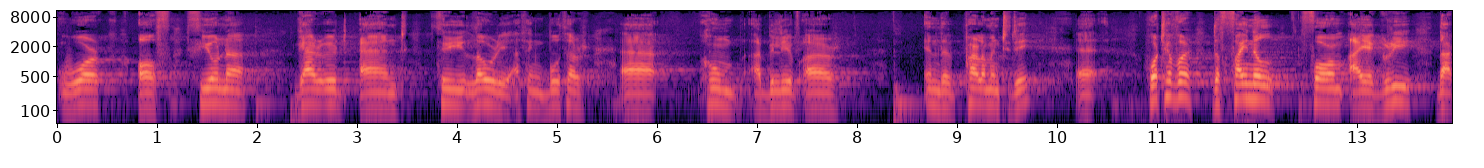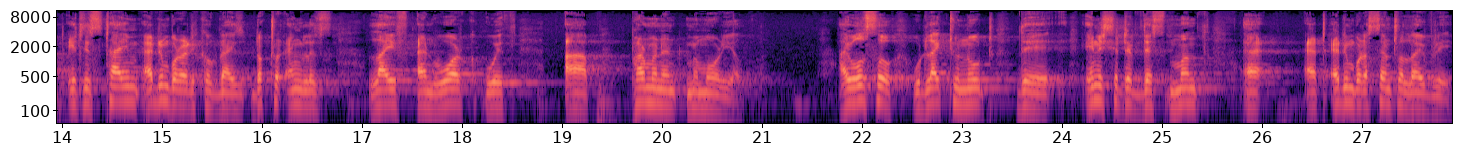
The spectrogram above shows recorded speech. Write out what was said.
work of Fiona Garwood and three Lowry. I think both are uh, whom I believe are in the Parliament today. Uh, whatever the final form, I agree that it is time Edinburgh recognised Dr Engler's life and work with a permanent memorial. I also would like to note the initiative this month uh, at Edinburgh Central Library,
